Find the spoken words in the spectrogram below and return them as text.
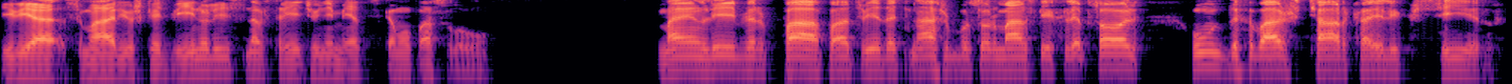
Илья с Марьюшкой двинулись навстречу немецкому послу. Mein lieber папа, отведать наш бусурманский хлеб-соль und ваш чарка эликсир.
